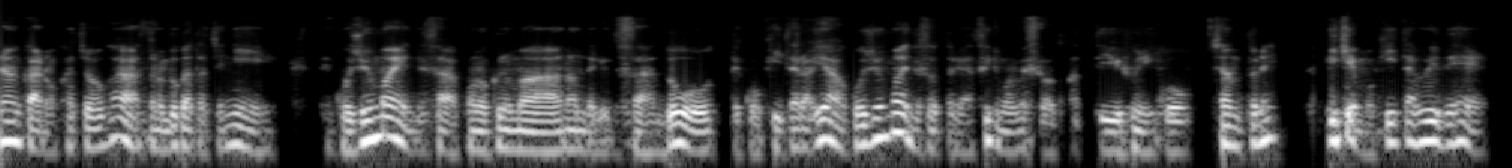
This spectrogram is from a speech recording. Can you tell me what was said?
なんかあの課長がその部下たちに、50万円でさ、この車なんだけどさ、どうってこう聞いたら、いや、50万円でそったら安いと思いますよとかっていうふうにこう、ちゃんとね、意見も聞いた上で、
